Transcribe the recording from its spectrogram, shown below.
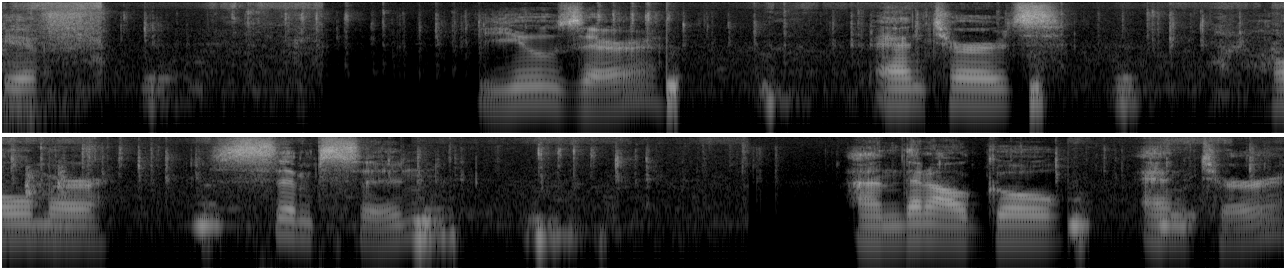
if user enters Homer Simpson and then I'll go enter.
